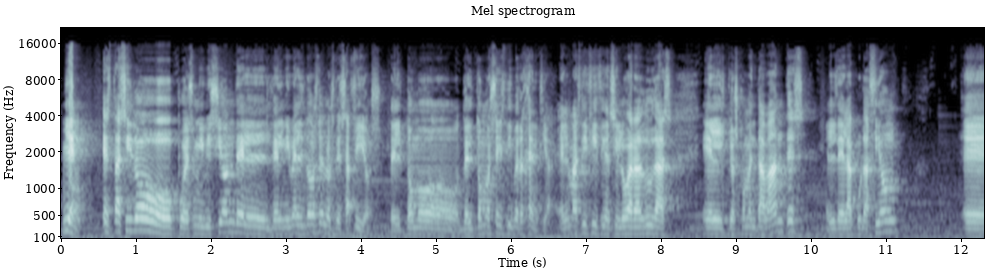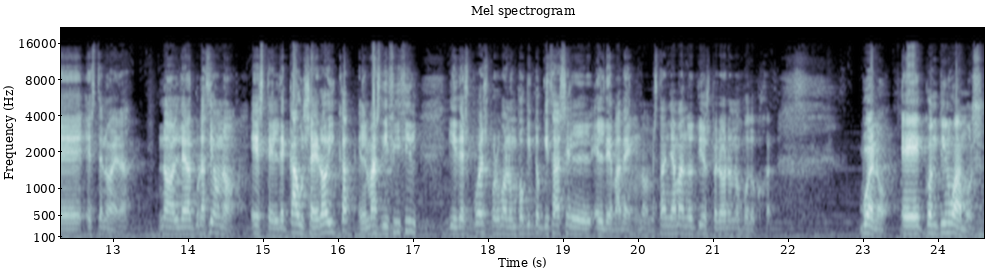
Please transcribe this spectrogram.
Bien, esta ha sido pues mi visión del, nivel 2 de los desafíos, del tomo, del tomo 6 Divergencia. El más difícil, sin lugar a dudas, el que os comentaba antes, el de la curación, eh, este no era, no, el de la curación no. Este, el de causa heroica, el más difícil. Y después, pues bueno, un poquito quizás el, de Baden, ¿no? Me están llamando, tíos, pero ahora no puedo coger. Bueno, eh, continuamos.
